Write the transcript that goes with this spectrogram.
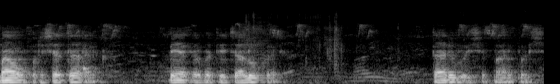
મા ઉપર રાખ બે અગરબત્તી ચાલુ કર. તારું પડશે પાર પડશે.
